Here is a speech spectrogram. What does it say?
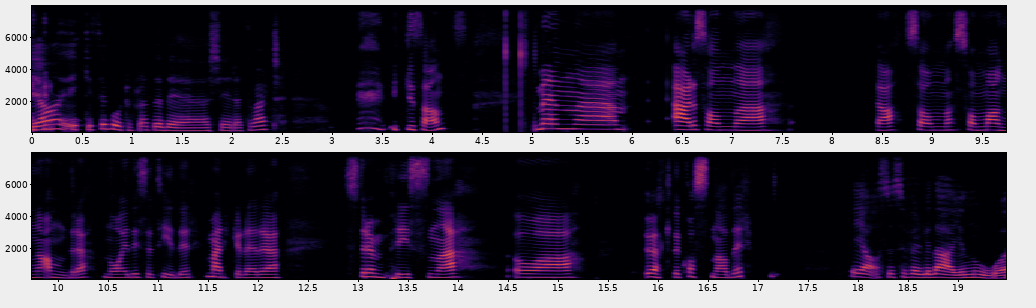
Ja, ikke se bort fra at det, det skjer etter hvert. Ikke sant? Men uh, er det sånn Ja, som, som mange andre nå i disse tider, merker dere strømprisene og økte kostnader? Ja, så selvfølgelig, det er jo noe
